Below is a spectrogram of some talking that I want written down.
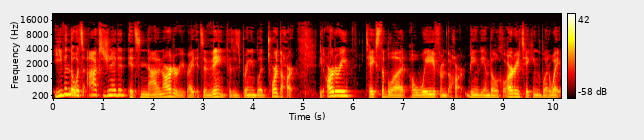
even though it's oxygenated, it's not an artery, right? It's a vein because it's bringing blood toward the heart. The artery takes the blood away from the heart, being the umbilical artery taking the blood away.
